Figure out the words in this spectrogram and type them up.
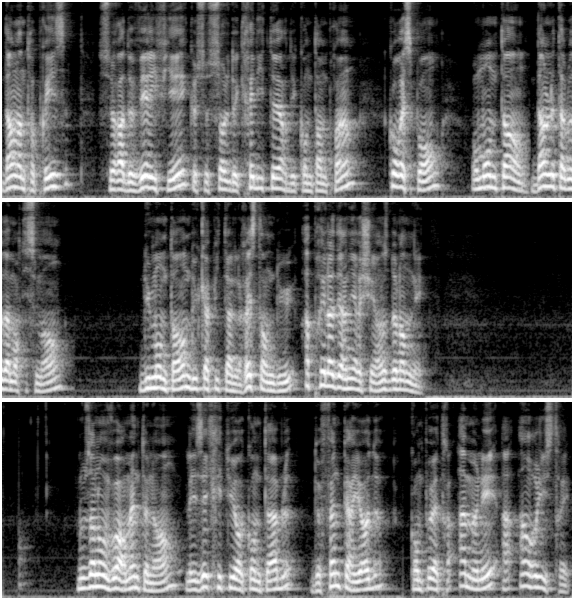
dans l'entreprise sera de vérifier que ce solde créditeur du compte emprunt correspond au montant dans le tableau d'amortissement du montant du capital restant dû après la dernière échéance de l'année. Nous allons voir maintenant les écritures comptables de fin de période qu'on peut être amené à enregistrer.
